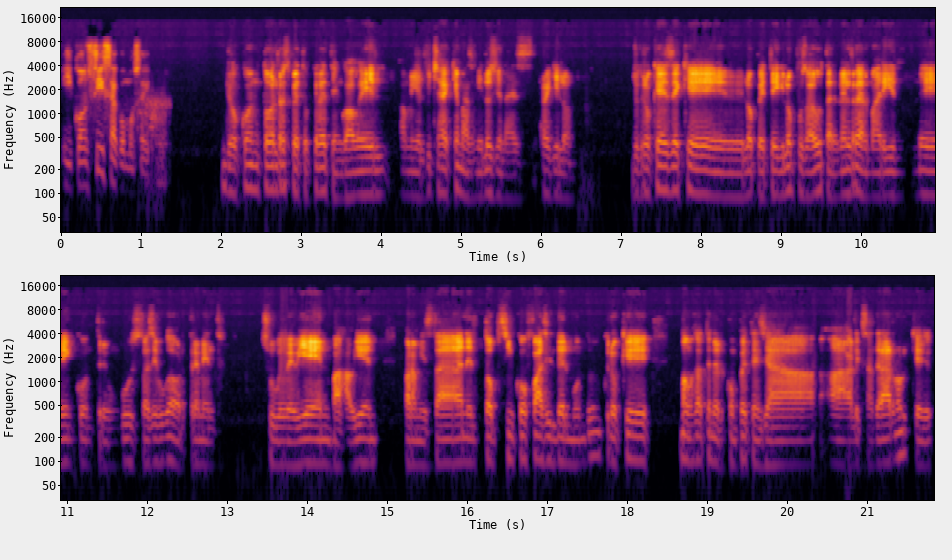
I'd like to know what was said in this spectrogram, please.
y concisa, como se dice. Yo con todo el respeto que le tengo a Bale, a mí el fichaje que más me ilusiona es Reguilón. Yo creo que desde que Lopetegui lo puso a debutar en el Real Madrid, le encontré un gusto a ese jugador tremendo. Sube bien, baja bien. Para mí está en el top 5 fácil del mundo. Creo que vamos a tener competencia a Alexander Arnold, que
